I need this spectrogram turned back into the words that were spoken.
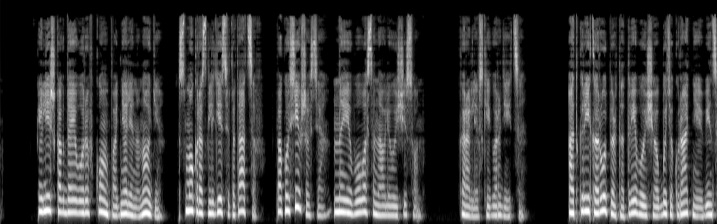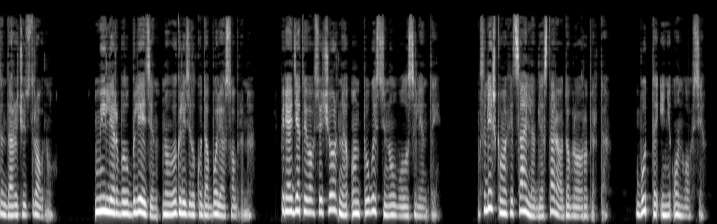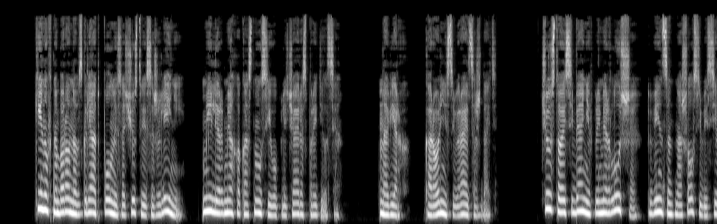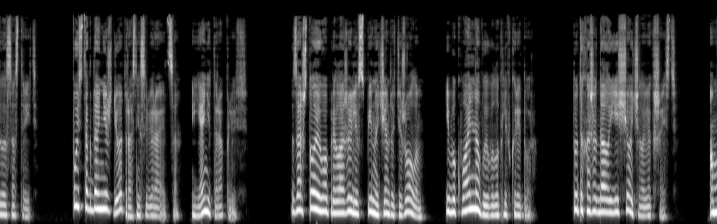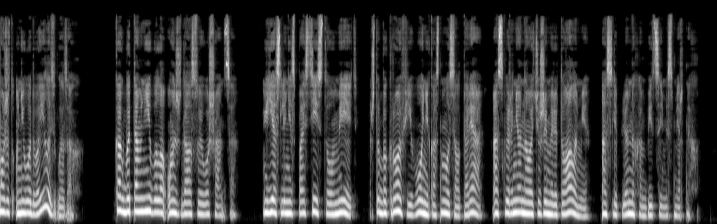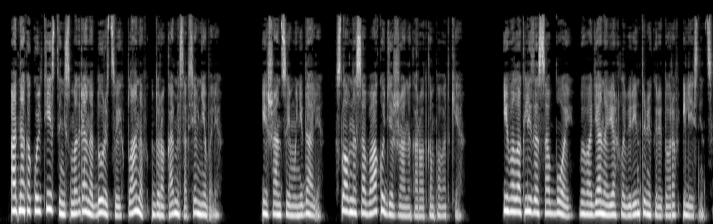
И лишь когда его рывком подняли на ноги, смог разглядеть святотатцев, покусившихся на его восстанавливающий сон. Королевские гвардейцы. От крика Руперта, требующего быть аккуратнее, Винсент даже чуть вздрогнул. Миллер был бледен, но выглядел куда более собранно. Переодетый во все черное, он туго стянул волосы лентой. Слишком официально для старого доброго Руперта. Будто и не он вовсе. Кинув на барона взгляд полный сочувствия и сожалений, Миллер мягко коснулся его плеча и распорядился. «Наверх. Король не собирается ждать». Чувствуя себя не в пример лучше, Винсент нашел себе силы сострить. Пусть тогда не ждет, раз не собирается, я не тороплюсь. За что его приложили в спину чем-то тяжелым и буквально выволокли в коридор. Тут их ожидало еще человек шесть. А может, у него двоилось в глазах? Как бы там ни было, он ждал своего шанса. Если не спастись, то умереть, чтобы кровь его не коснулась алтаря, оскверненного чужими ритуалами, ослепленных амбициями смертных. Однако культисты, несмотря на дурость своих планов, дураками совсем не были. И шанса ему не дали, словно собаку, держа на коротком поводке. И волокли за собой, выводя наверх лабиринтами коридоров и лестниц.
